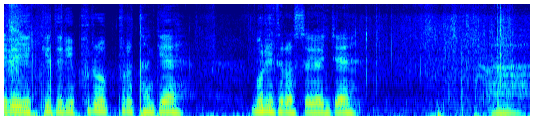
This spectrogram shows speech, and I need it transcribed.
이래 이끼들이 푸릇푸릇한 게 물이 들었어요 이제 아.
